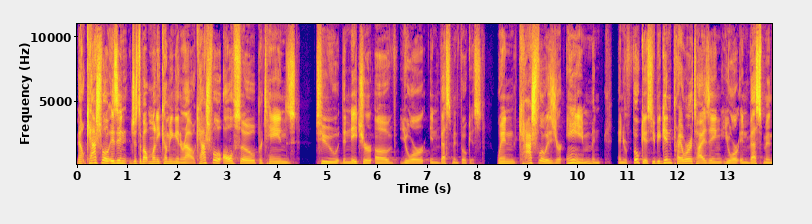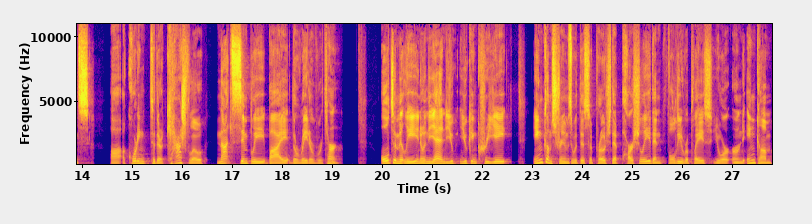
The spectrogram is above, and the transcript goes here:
Now, cash flow isn't just about money coming in or out. Cash flow also pertains to the nature of your investment focus. When cash flow is your aim and, and your focus, you begin prioritizing your investments uh, according to their cash flow, not simply by the rate of return. Ultimately, you know, in the end, you, you can create income streams with this approach that partially then fully replace your earned income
